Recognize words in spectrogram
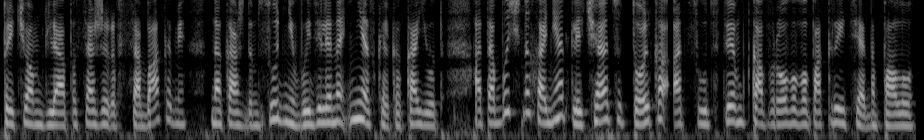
Причем для пассажиров с собаками на каждом судне выделено несколько кают. От обычных они отличаются только отсутствием ковров коврового покрытия на полу.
